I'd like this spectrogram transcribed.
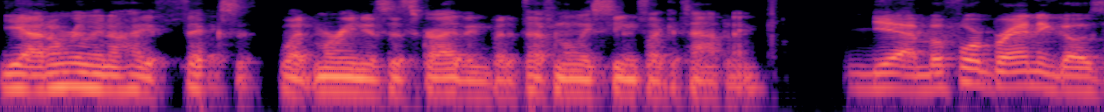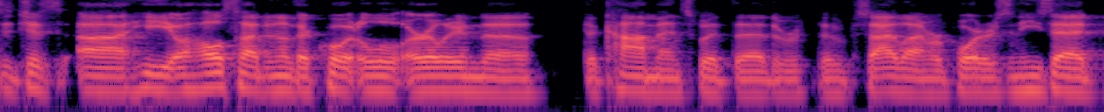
yeah, I don't really know how you fix what Mourinho is describing, but it definitely seems like it's happening. Yeah, and before Brandon goes, it just uh he also had another quote a little earlier in the the comments with the, the, the sideline reporters, and he said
